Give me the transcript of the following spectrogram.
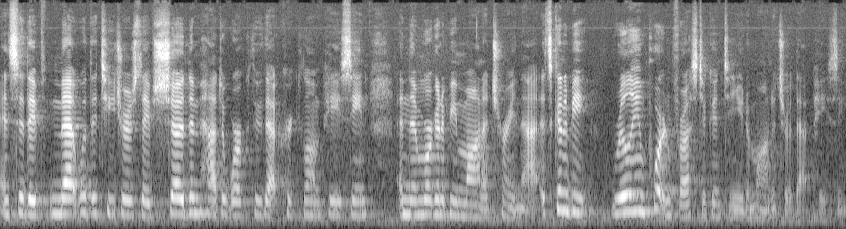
And so they've met with the teachers, they've showed them how to work through that curriculum pacing, and then we're going to be monitoring that. It's going to be really important for us to continue to monitor that pacing.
